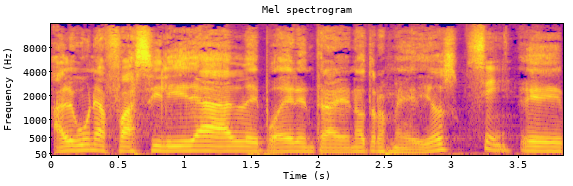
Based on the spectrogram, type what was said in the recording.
alguna facilidad de poder entrar en otros medios. Sí. Eh,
